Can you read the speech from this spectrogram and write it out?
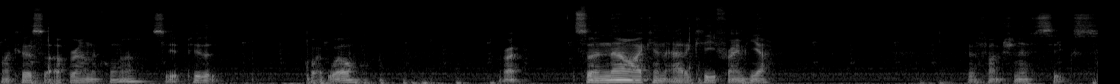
my cursor up around the corner, see it pivot quite well. Right, so now I can add a keyframe here. Go function F6.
